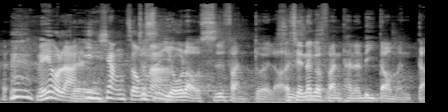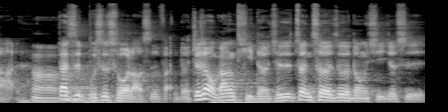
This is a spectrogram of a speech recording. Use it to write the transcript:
没有啦，印象中就是有老师反对了，而且那个反弹的力道蛮大的。嗯，但是不是所有老师反对？就像我刚刚提的，其实政策这个东西就是，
